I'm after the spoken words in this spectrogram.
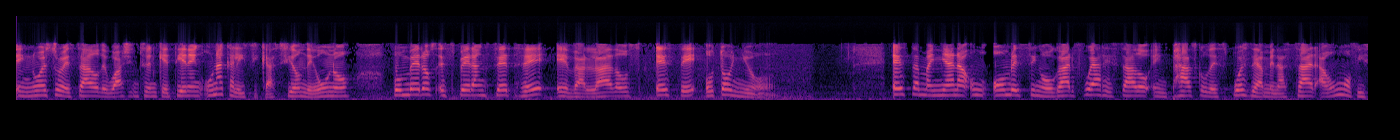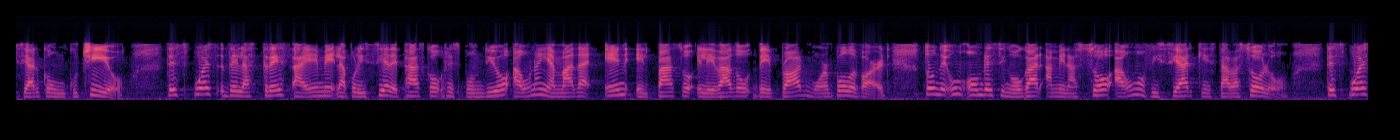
en nuestro estado de Washington que tienen una calificación de 1. Bomberos esperan ser reevaluados este otoño. Esta mañana un hombre sin hogar fue arrestado en Pasco después de amenazar a un oficial con un cuchillo. Después de las 3 a.m., la policía de Pasco respondió a una llamada en el paso elevado de Broadmoor Boulevard, donde un hombre sin hogar amenazó a un oficial que estaba solo. Después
